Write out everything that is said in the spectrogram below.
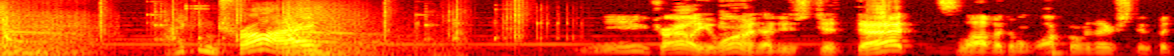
I can try. You can try all you want. I just, just that's lava. Don't walk over there, stupid.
